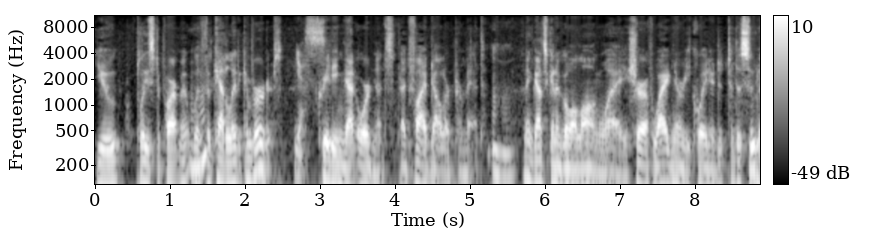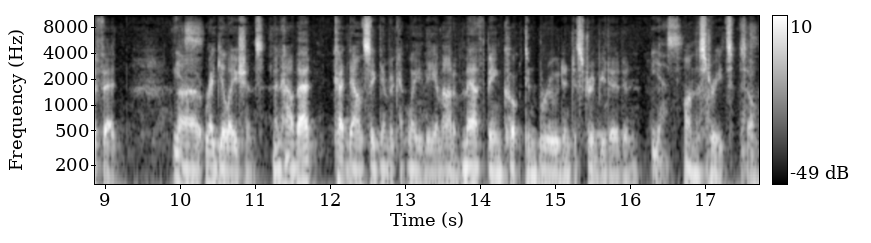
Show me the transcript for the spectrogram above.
you, police department, with mm-hmm. the catalytic converters. Yes. Creating that ordinance, that $5 permit. Mm-hmm. I think that's going to go a long way. Sheriff Wagner equated it to the Sudafed uh, Yes. uh, regulations and how mm-hmm. that cut down significantly the amount of meth being cooked and brewed and distributed and Yes. on the streets. So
